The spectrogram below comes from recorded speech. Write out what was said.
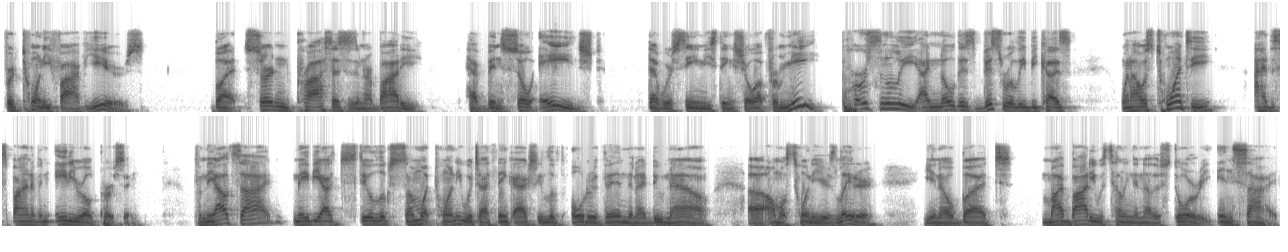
for 25 years, but certain processes in our body have been so aged that we're seeing these things show up. For me personally, I know this viscerally because when I was 20, I had the spine of an 80 year old person. From the outside, maybe I still look somewhat 20, which I think I actually looked older then than I do now, uh, almost 20 years later, you know, but my body was telling another story inside,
